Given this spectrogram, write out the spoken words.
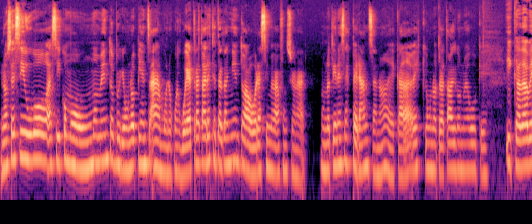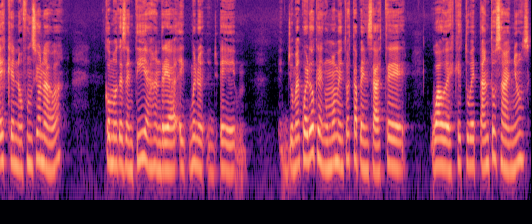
no sé si hubo así como un momento porque uno piensa, ah, bueno, cuando voy a tratar este tratamiento, ahora sí me va a funcionar. Uno tiene esa esperanza, ¿no? De cada vez que uno trata algo nuevo que... Y cada vez que no funcionaba, ¿cómo te sentías, Andrea? Eh, bueno, eh, yo me acuerdo que en un momento hasta pensaste, wow, es que estuve tantos años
